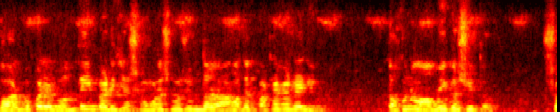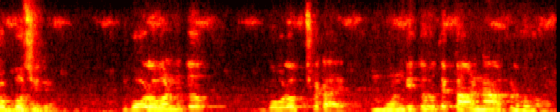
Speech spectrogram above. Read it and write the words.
গর্ব করে বলতেই পারি যে সমরেশ মজুমদারও আমাদের পাঠাগারেরই তখনও অবিকশিত। সভ্য ছিলেন গৌরবান্বিত গৌরব ছটায় মণ্ডিত হতে কার না আগ্রহ হয়?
